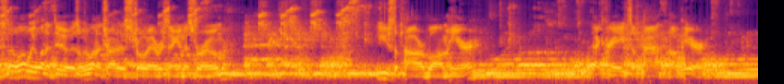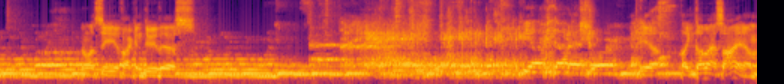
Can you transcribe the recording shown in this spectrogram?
So what we want to do is we want to try to destroy everything in this room. Use the power bomb here. That creates a path up here. And let's see if I can do this. Yeah, like a dumbass you are. Yeah, like dumbass I am.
